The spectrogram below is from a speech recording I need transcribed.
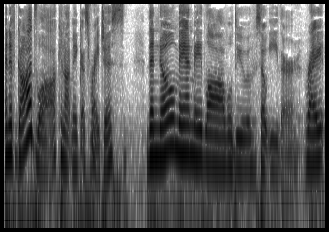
And if God's law cannot make us righteous, then no man made law will do so either, right?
